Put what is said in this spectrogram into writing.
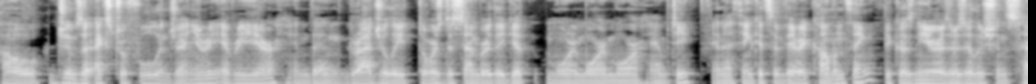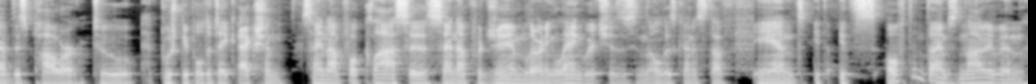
how gyms are extra full in January every year, and then gradually towards December they get more and more and more empty. And I think it's a very common thing because New Year's resolutions have this power to push people to take action, sign up for classes, sign up for gym, learning languages, and all this kind of stuff. And it, it's oftentimes not even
